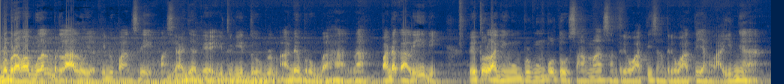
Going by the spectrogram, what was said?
Beberapa bulan berlalu ya kehidupan Sri masih aja kayak gitu-gitu, belum ada perubahan. Nah, pada kali ini dia tuh lagi ngumpul-ngumpul tuh sama santriwati-santriwati yang lainnya.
